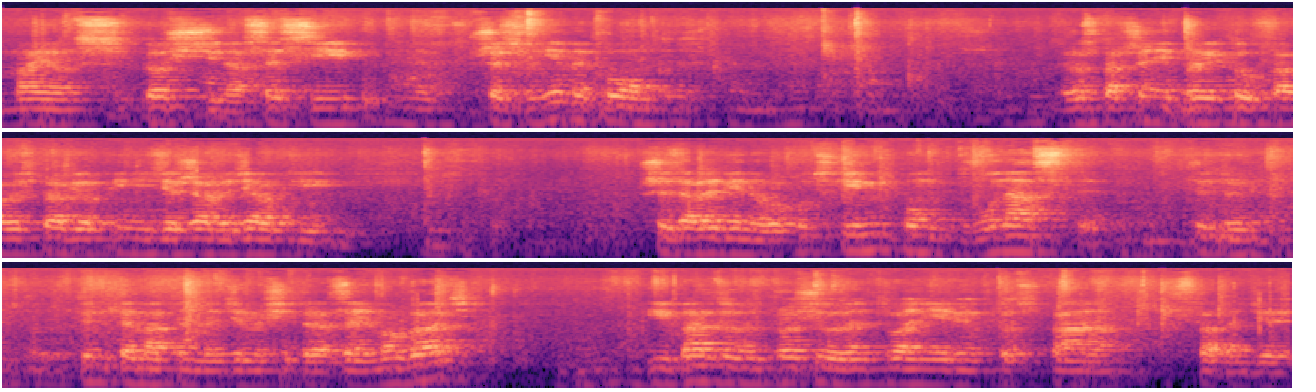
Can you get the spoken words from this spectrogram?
mając gości na sesji, przesuniemy punkt rozpatrzenie projektu uchwały w sprawie opinii dzierżawy działki przy Zalewie Nowochódzkim. Punkt 12. Tym, tym tematem będziemy się teraz zajmować. I bardzo bym prosił, ewentualnie nie wiem, kto z Państwa będzie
